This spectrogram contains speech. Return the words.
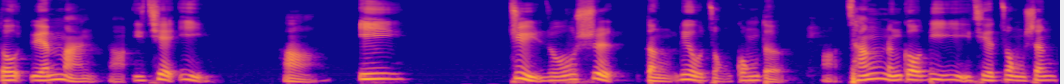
都圆满啊一切意。啊，一具如是等六种功德啊，常能够利益一切众生。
